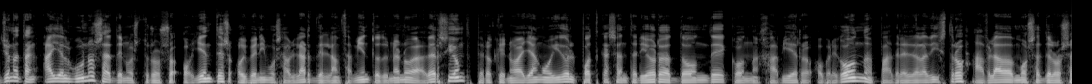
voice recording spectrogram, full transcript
Jonathan, hay algunos de nuestros oyentes Hoy venimos a hablar del lanzamiento de una nueva versión, pero que no hayan oído el podcast anterior donde con Javier Obregón, padre de la distro, hablábamos de los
